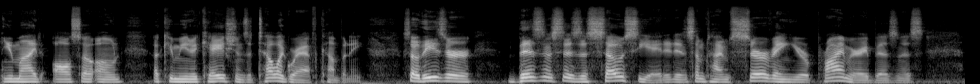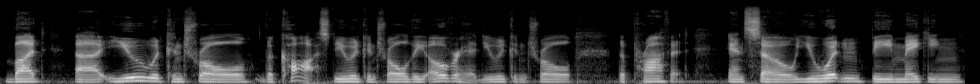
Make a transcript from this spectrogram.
You might also own a communications, a telegraph company. So these are businesses associated and sometimes serving your primary business, but uh, you would control the cost, you would control the overhead, you would control the profit. And so you wouldn't be making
